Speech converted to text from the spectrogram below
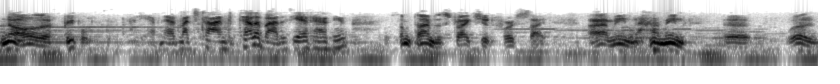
No, the people. You haven't had much time to tell about us yet, have you? Sometimes it strikes you at first sight. I mean, I mean, uh, well,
